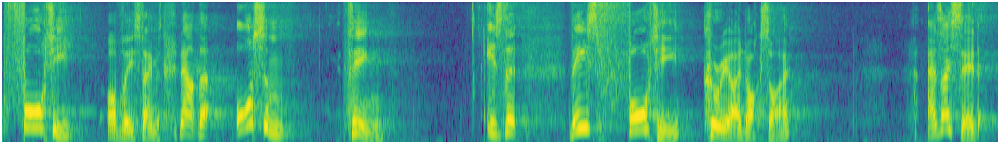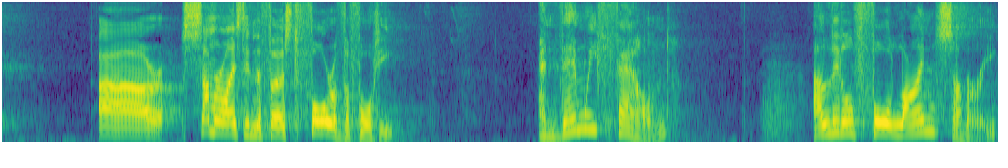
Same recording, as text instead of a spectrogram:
40 of these statements. Now, the awesome thing is that these 40 kyriai doxai, as I said, are summarized in the first four of the 40. And then we found a little four line summary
